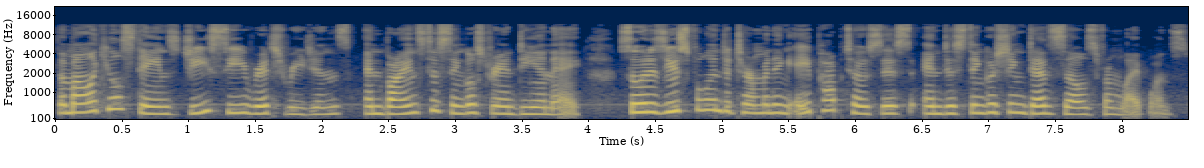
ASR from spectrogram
The molecule stains GC-rich regions and binds to single-strand DNA, so it is useful in determining apoptosis and distinguishing dead cells from live ones.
